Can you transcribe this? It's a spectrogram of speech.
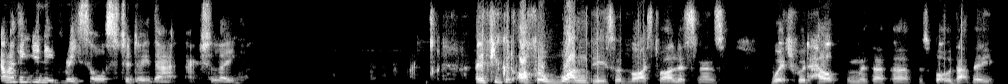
and I think you need resource to do that actually. And if you could offer one piece of advice to our listeners, which would help them with their purpose, what would that be?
